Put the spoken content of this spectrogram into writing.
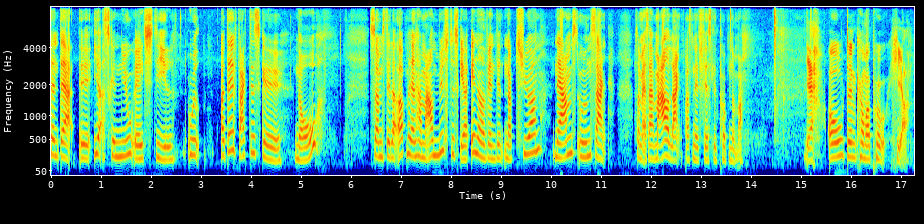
den der øh, irske New Age-stil ud. Og det er faktisk øh, Norge, som stiller op med den her meget mystiske og indadvendte nocturne, nærmest uden sang, som altså er meget langt fra sådan et festligt popnummer. Ja, og den kommer på her.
